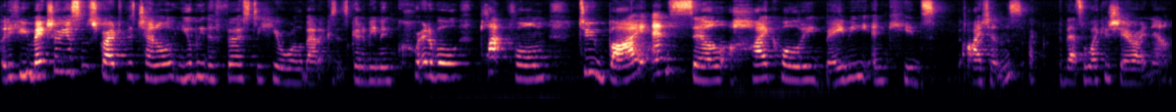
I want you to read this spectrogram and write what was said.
but if you make sure you're subscribed to this channel, you'll be the first to hear all about it because it's going to be an incredible platform to buy and sell high quality baby and kids items. That's all I can share right now.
